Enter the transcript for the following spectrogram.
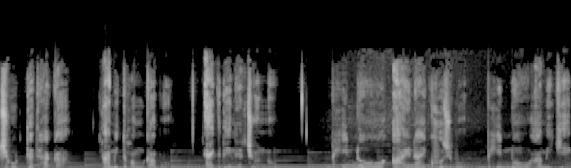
ছুটতে থাকা আমি থমকাবো একদিনের জন্য। ভিন্ন আয়নায় খুঁজবো, ভিন্ন আমিকে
